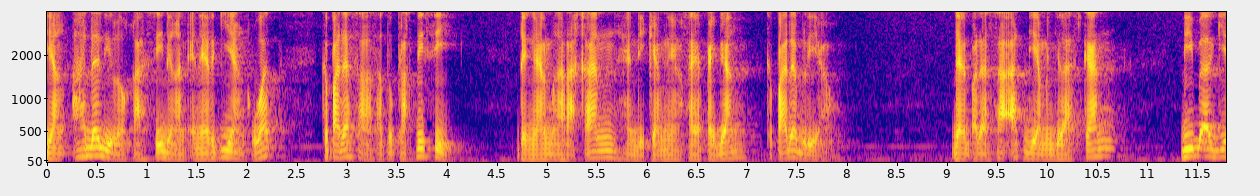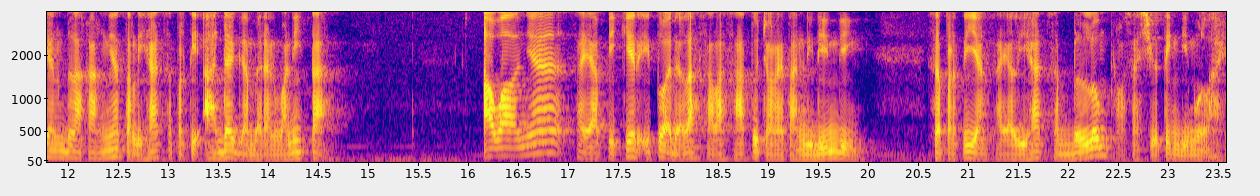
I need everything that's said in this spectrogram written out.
yang ada di lokasi dengan energi yang kuat kepada salah satu praktisi dengan mengarahkan handycam yang saya pegang kepada beliau. Dan pada saat dia menjelaskan, di bagian belakangnya terlihat seperti ada gambaran wanita. Awalnya saya pikir itu adalah salah satu coretan di dinding, seperti yang saya lihat sebelum proses syuting dimulai.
